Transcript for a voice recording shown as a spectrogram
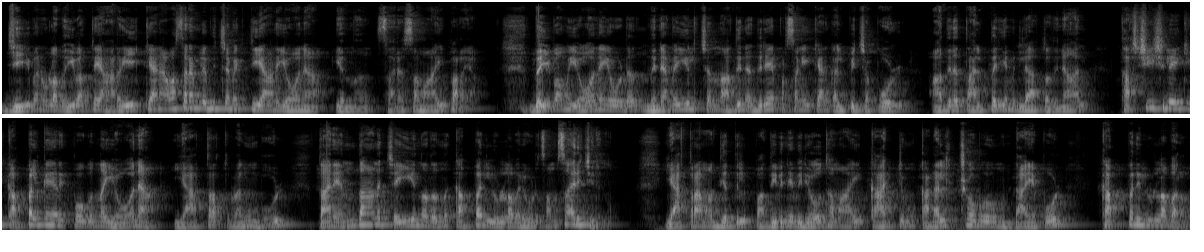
ജീവനുള്ള ദൈവത്തെ അറിയിക്കാൻ അവസരം ലഭിച്ച വ്യക്തിയാണ് യോന എന്ന് സരസമായി പറയാം. ദൈവം യോനയോട് നിലവയിൽ ചെന്ന് അതിനെതിരെ പ്രസംഗിക്കാൻ കൽപ്പിച്ചപ്പോൾ അതിന് താല്പര്യമില്ലാത്തതിനാൽ തർശീഷിലേക്ക് കപ്പൽ കയറിപ്പോകുന്ന യോന യാത്ര തുടങ്ങുമ്പോൾ താൻ എന്താണ് ചെയ്യുന്നതെന്ന് കപ്പലിലുള്ളവരോട് സംസാരിച്ചിരുന്നു. യാത്രാമധ്യത്തിൽ പതിവിന് വിരോധമായി കാറ്റും കടൽക്ഷോഭവും ഉണ്ടായപ്പോൾ കപ്പലിലുള്ളവർ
